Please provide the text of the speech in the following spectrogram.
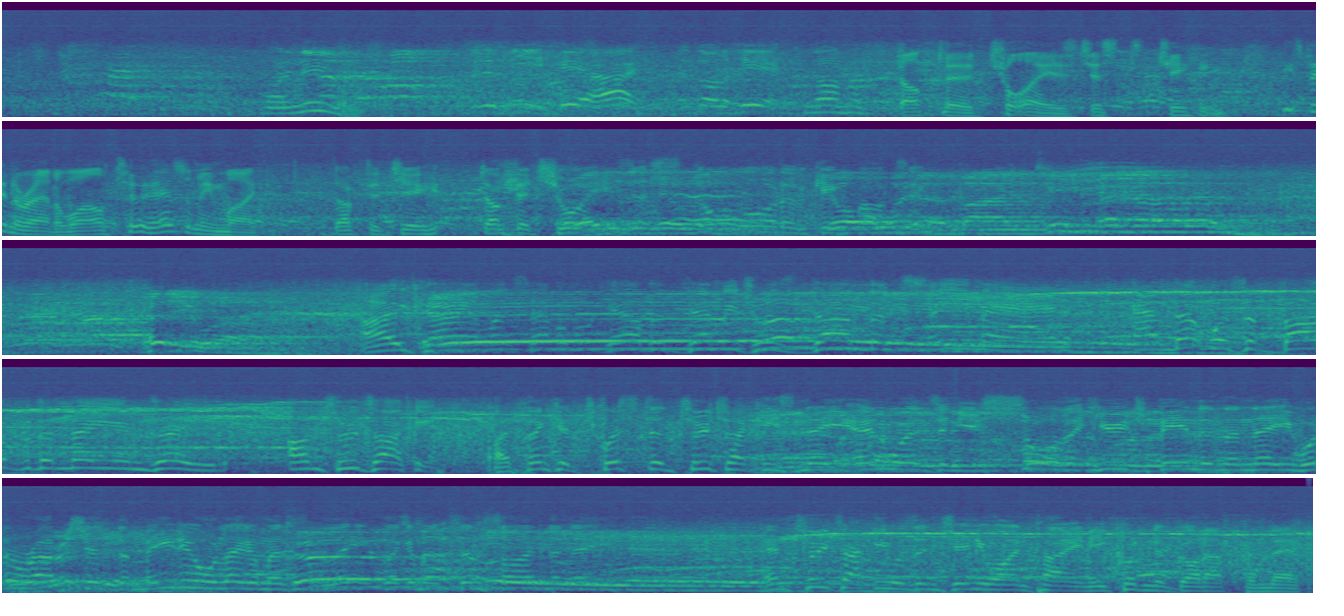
My knee. It's here, aye. It's all here. No, no. Dr. Choi is just checking. He's been around a while too, hasn't he, Mike? Dr. Che Dr. Choi is a stalwart of Your kickboxing. by TKO. Hideaway. Okay, let's have a look how the damage was done. The T-Man, and that was above the knee indeed on Tutaki. I think it twisted Tutaki's knee inwards, and you saw the huge bend in the knee. Would have ruptured the medial ligaments, ligaments inside the knee. And Tutaki was in genuine pain. He couldn't have got up from that.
